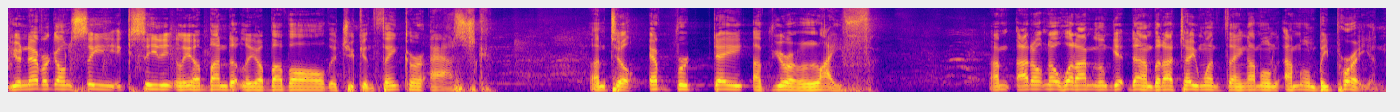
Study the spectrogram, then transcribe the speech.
You're never going to see exceedingly abundantly above all that you can think or ask until every day of your life. I'm, I do not know what I'm going to get done, but I tell you one thing I'm going I'm to be praying.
